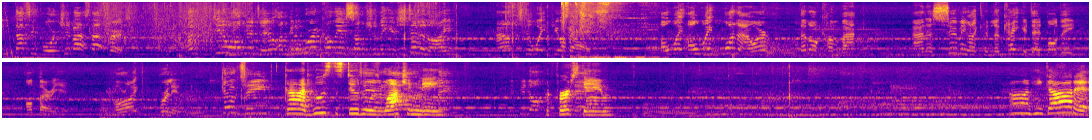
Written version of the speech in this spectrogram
If That's important. Should have asked that first. Um, do you know what I'm going to do? I'm going to work on the assumption that you're still alive, and I'm just going to wait for you up ahead. I'll wait. I'll wait one hour, then I'll come back, and assuming I can locate your dead body, I'll bury you. All right? Brilliant. Go team. God, who's this dude who was watching me If you're not the first game? Oh, and he got it.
